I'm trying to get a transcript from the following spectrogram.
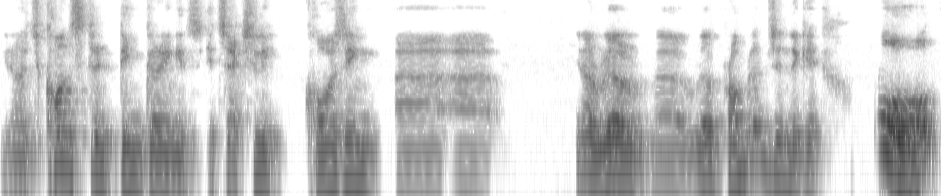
You know, it's constant tinkering. It's it's actually causing uh, uh you know real uh, real problems in the game. Or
